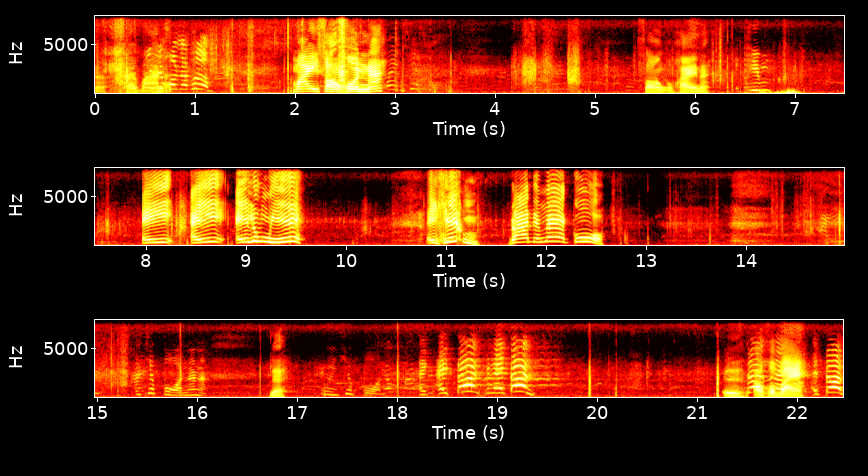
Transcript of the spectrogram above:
อะใครมามีคนมาเพิ่มมาอีกสองคนนะไม่เที่ยวสองกับใครนะคิมไอ้ไอ้ไอ้ลูกหมี ไอ้คิมด่าแต่แม่กูไอ้เชี่ยปอนนั่นน่ะเหรอไอ้เชี่ยปอนไอ้ไอ้ต้นเป็นไอ้ต้นเออ เอาเข้าไป ไอ้ต้น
